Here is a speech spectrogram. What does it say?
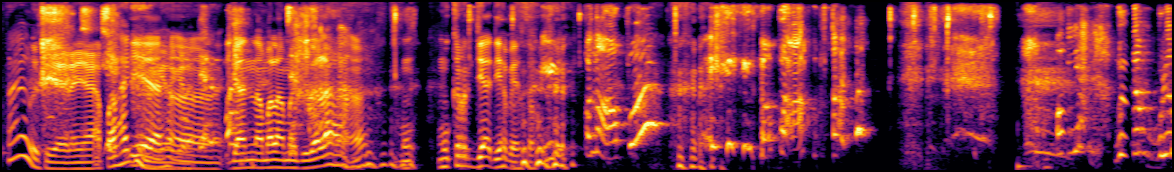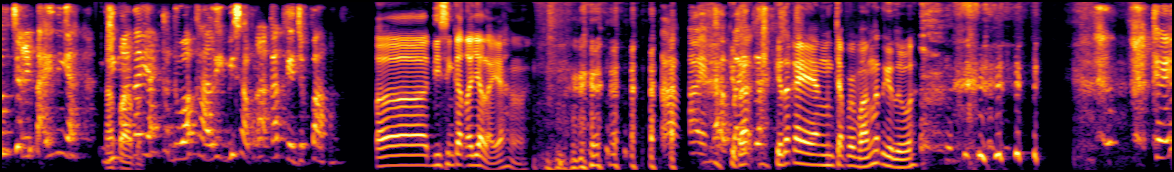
Tahu sih ya nanya apalagi nih kira-kira. eh, jangan lama-lama juga lah. eh. Mau, mau kerja dia besok. Kenapa? Gak apa-apa. Oh iya, belum belum cerita ini ya. Gimana Apa-apa? yang kedua kali bisa berangkat ke Jepang? Eh, disingkat aja lah ya. Ah, ya, Kita kita kayak yang capek banget gitu. Kayak,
